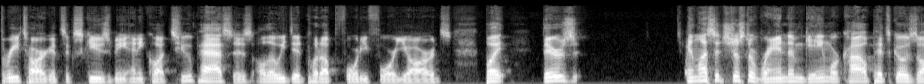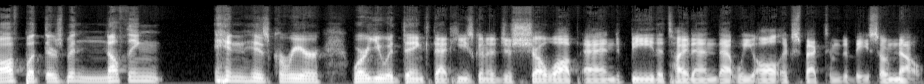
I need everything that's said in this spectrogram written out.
three targets, excuse me, and he caught two passes, although he did put up 44 yards. But there's unless it's just a random game where Kyle Pitts goes off, but there's been nothing in his career where you would think that he's going to just show up and be the tight end that we all expect him to be. So, no,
